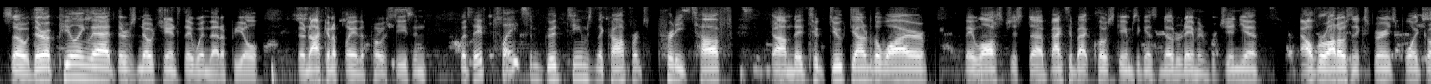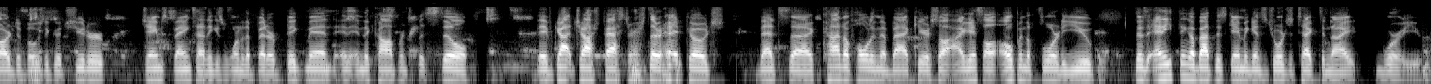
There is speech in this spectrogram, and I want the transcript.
So they're appealing that. There's no chance they win that appeal. They're not going to play in the postseason but they've played some good teams in the conference pretty tough. Um, they took Duke down to the wire. They lost just uh, back-to-back close games against Notre Dame and Virginia. Alvarado is an experienced point guard. DeVoe's a good shooter. James Banks, I think, is one of the better big men in, in the conference. But still, they've got Josh Pastner as their head coach. That's uh, kind of holding them back here. So I guess I'll open the floor to you. Does anything about this game against Georgia Tech tonight worry you?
